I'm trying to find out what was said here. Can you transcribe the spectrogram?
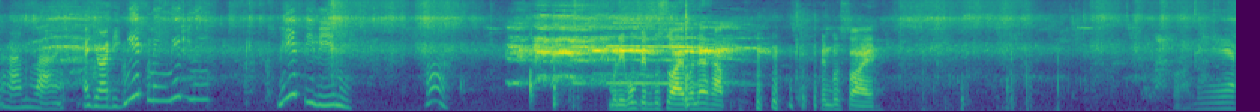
อาหารว่างอะหยอดอีกนิดนึงนิดนึงนิดดีลีนี่อ้อมื้อนี้ผมเป็นผู้ซอยเพิ่นนะครับ เป็นผู้ซอยพอแล้ว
